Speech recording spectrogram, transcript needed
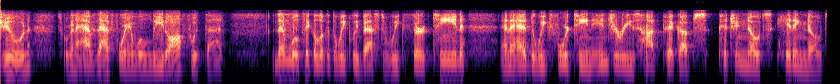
June. So we're going to have that for you, and we'll lead off with that. And then we'll take a look at the weekly best of Week 13 and ahead to Week 14 injuries, hot pickups, pitching notes, hitting notes,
